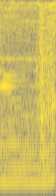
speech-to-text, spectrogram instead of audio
you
